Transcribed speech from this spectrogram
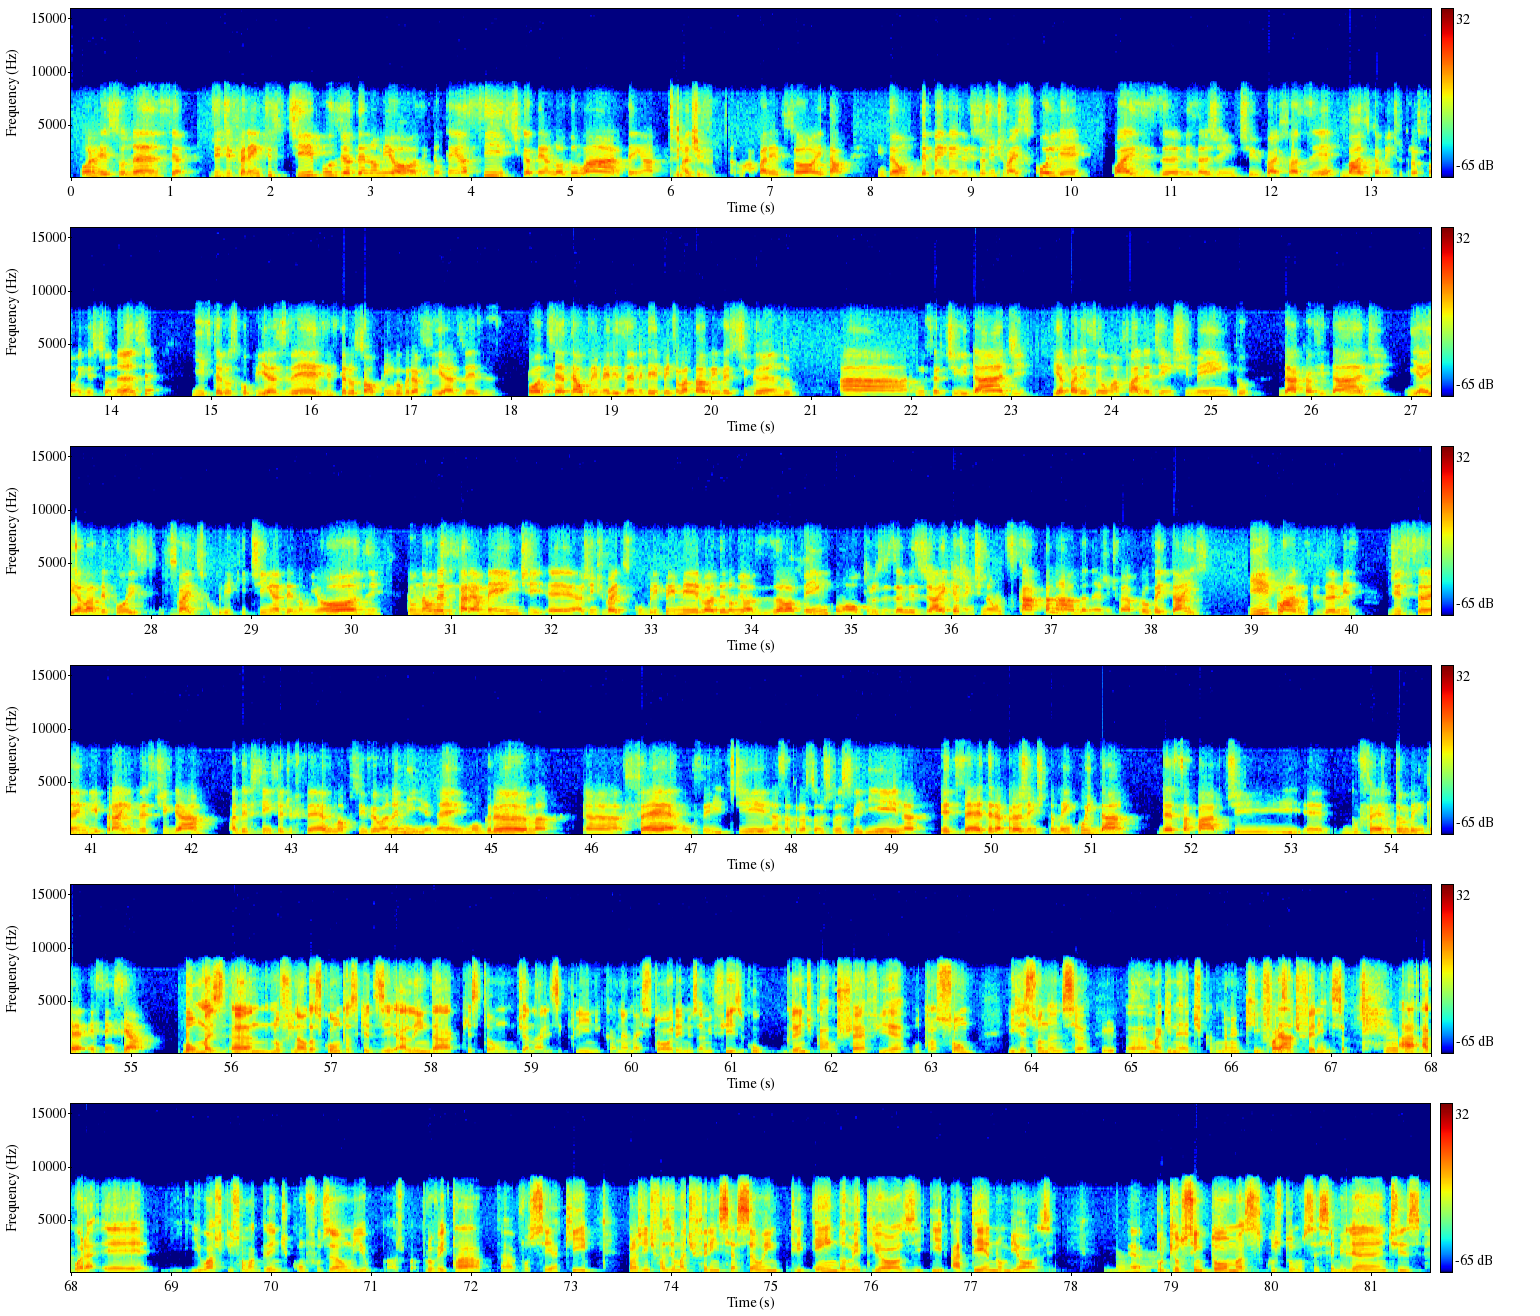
por ressonância, de diferentes tipos de adenomiose. Então, tem a cística, tem a nodular, tem a, a difusa numa parede só e tal. Então, dependendo disso, a gente vai escolher quais exames a gente vai fazer, basicamente ultrassom e ressonância, e esteroscopia às vezes, esterossalpingografia às vezes, pode ser até o primeiro exame, de repente ela estava investigando a infertilidade e apareceu uma falha de enchimento, da cavidade e aí ela depois vai descobrir que tinha adenomiose. Então, não necessariamente é, a gente vai descobrir primeiro a adenomiose, ela vem com outros exames já e que a gente não descarta nada, né? A gente vai aproveitar isso. E, claro, os exames de sangue para investigar a deficiência de ferro e uma possível anemia, né? Hemograma, uh, ferro, ferritina, saturação de transferrina, etc., para a gente também cuidar dessa parte é, do ferro também, que é essencial. Bom, mas uh, no final das contas, quer dizer, além da questão de análise clínica, né, na história e no exame físico, o grande carro-chefe é ultrassom e ressonância uh, magnética, né, que faz tá. a diferença. Uhum. A, agora, é, eu acho que isso é uma grande confusão e eu acho aproveitar uh, você aqui para a gente fazer uma diferenciação entre endometriose e adenomiose. Uhum. É, porque os sintomas costumam ser semelhantes,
